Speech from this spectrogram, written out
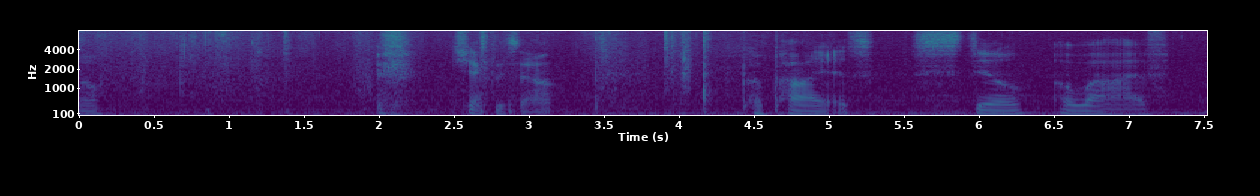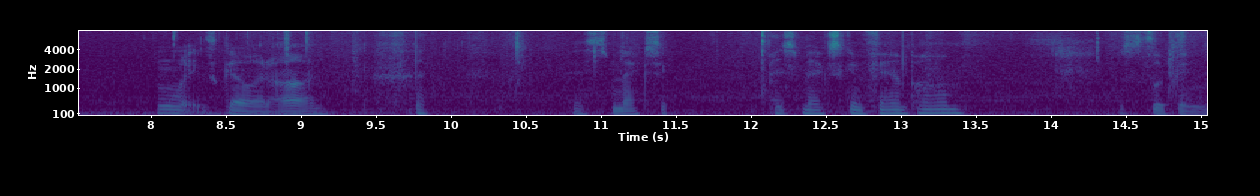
Well, check this out. Papayas still alive. What is going on? this Mexic this Mexican fan palm is looking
